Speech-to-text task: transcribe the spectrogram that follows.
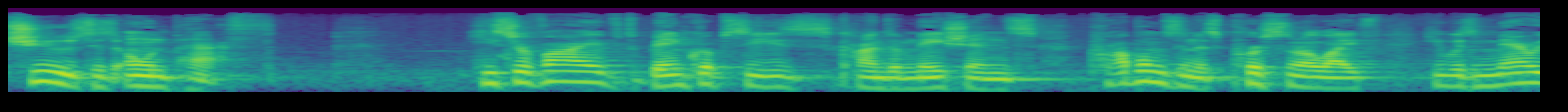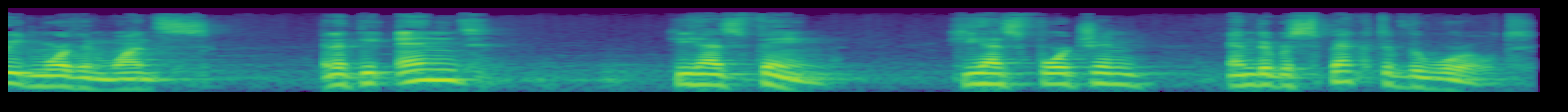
choose his own path. He survived bankruptcies, condemnations, problems in his personal life. He was married more than once. And at the end, he has fame, he has fortune, and the respect of the world.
